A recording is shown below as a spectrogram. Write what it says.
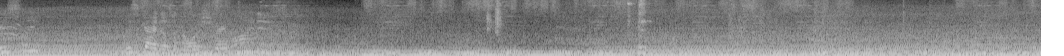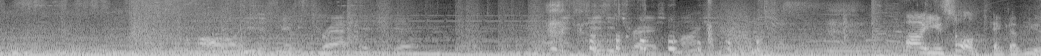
Seriously? This guy doesn't know what a straight line is. Oh, you just made me trash this shit. And you trashed my shit. Oh, you stole a pickup, you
